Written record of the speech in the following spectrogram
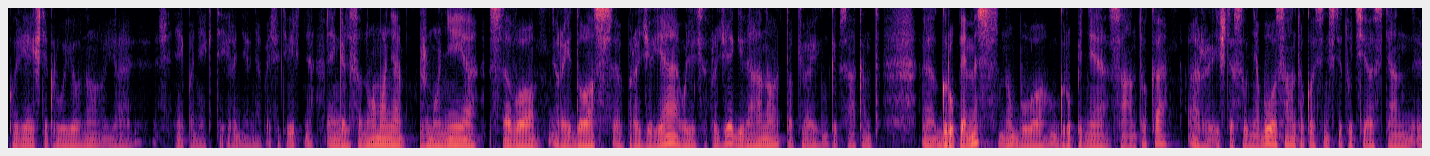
kurie iš tikrųjų nu, yra seniai paneigti ir, ir nepasitvirtinę. Engelso nuomonė, žmonija savo raidos pradžioje, evoliucijos pradžioje gyveno tokioj, kaip sakant, grupėmis, nu, buvo grupinė santoka, ar iš tiesų nebuvo santokos institucijos, ten e,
